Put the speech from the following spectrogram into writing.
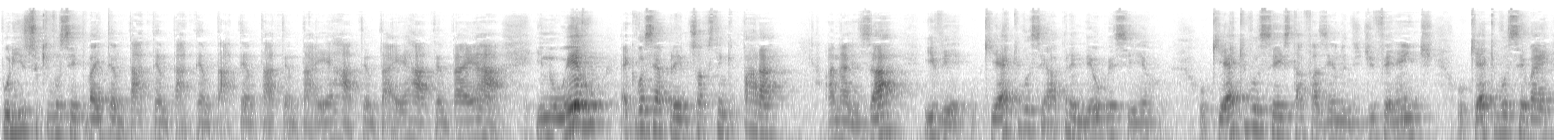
Por isso que você vai tentar, tentar, tentar, tentar, tentar, errar, tentar, errar, tentar, errar. E no erro é que você aprende. Só que você tem que parar, analisar e ver o que é que você aprendeu com esse erro. O que é que você está fazendo de diferente? O que é que você vai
